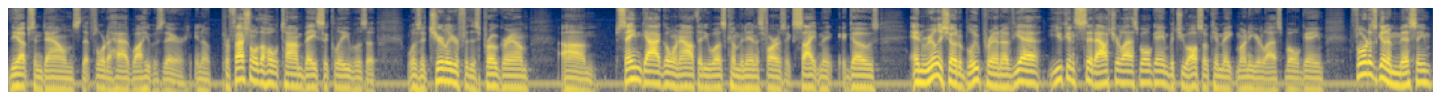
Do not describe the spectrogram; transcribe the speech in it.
the ups and downs that Florida had while he was there. You know, professional the whole time, basically, was a was a cheerleader for this program. Um, same guy going out that he was coming in as far as excitement goes, and really showed a blueprint of yeah, you can sit out your last bowl game, but you also can make money your last bowl game. Florida's going to miss him,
